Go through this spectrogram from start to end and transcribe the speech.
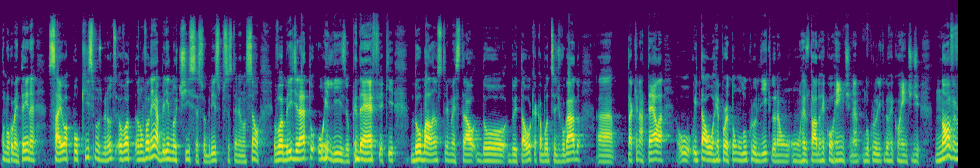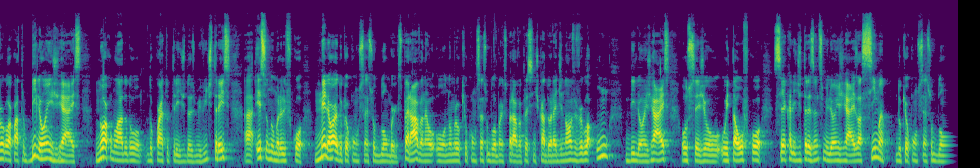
como eu comentei, né, saiu há pouquíssimos minutos. Eu, vou, eu não vou nem abrir notícias sobre isso, para vocês terem noção. Eu vou abrir direto o release, o PDF aqui do balanço trimestral do, do Itaú, que acabou de ser divulgado. Uh, está aqui na tela, o Itaú reportou um lucro líquido, né, um, um resultado recorrente, né, um lucro líquido recorrente de 9,4 bilhões de reais no acumulado do, do quarto TRI de 2023. Uh, ah, esse número ele ficou melhor do que o consenso Bloomberg esperava, né, o, o número que o consenso Bloomberg esperava para esse indicador é de 9,1 bilhões de reais, ou seja, o, o Itaú ficou cerca ali de 300 milhões de reais acima do que o consenso Bloomberg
